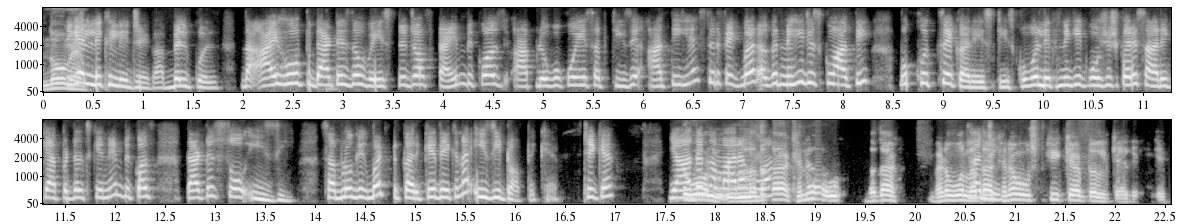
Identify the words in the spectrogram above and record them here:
नो ठीक है लिख लीजिएगा बिल्कुल। The I hope that is the wastage of time because आप लोगों को ये सब चीज़ें आती हैं। सिर्फ़ एक बार अगर नहीं जिसको आती वो खुद से करे इस चीज़ को। वो लिखने की कोशिश करे सारे कैपिटल्स के name because that is so easy सब लोग एक बार करके देखना इजी टॉपिक है। ठीक है? यहाँ तो तक हमारा हुआ। लद्दाख है ना लद्दाख मैडम वो हाँ लद्दाख है ना उसकी कैपिटल क्या लिखेंगे?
